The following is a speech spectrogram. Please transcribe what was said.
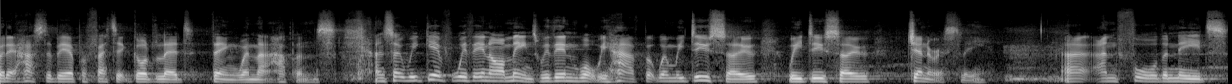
but it has to be a prophetic, God led thing when that happens. And so we give within our means, within what we have, but when we do so, we do so generously uh, and for the needs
